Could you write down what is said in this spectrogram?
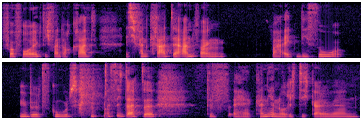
verfolgt. Ich fand auch gerade, ich fand gerade der Anfang war eigentlich so übelst gut, was ich dachte, das äh, kann ja nur richtig geil werden.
